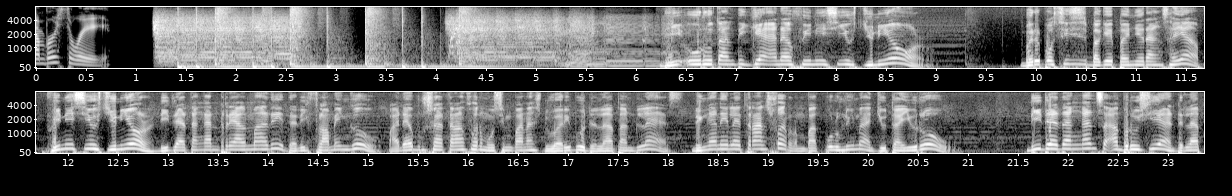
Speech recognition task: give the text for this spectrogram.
Number 3. Di urutan 3 ada Vinicius Junior. Berposisi sebagai penyerang sayap, Vinicius Junior didatangkan Real Madrid dari Flamengo pada bursa transfer musim panas 2018 dengan nilai transfer 45 juta euro. Didatangkan saat berusia 18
